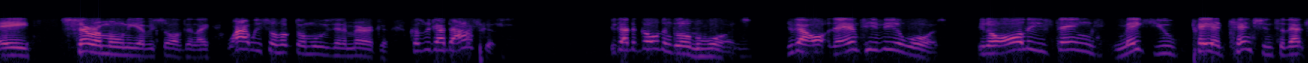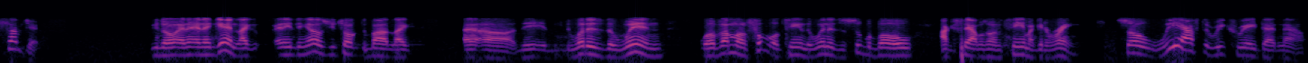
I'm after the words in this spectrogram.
a ceremony every so often. Like, why are we so hooked on movies in America? Because we got the Oscars, you got the Golden Globe mm-hmm. Awards, you got all, the MTV Awards. You know, all these things make you pay attention to that subject. You know, and and again, like anything else, you talked about like uh, uh the what is the win? Well, if I'm on a football team, the win is the Super Bowl. I can say I was on the team, I get a ring. So we have to recreate that now.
